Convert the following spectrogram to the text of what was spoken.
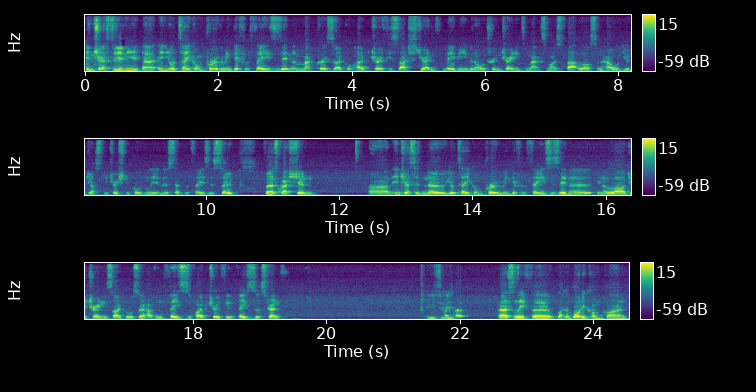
Interested in you uh, in your take on programming different phases in a macro cycle, hypertrophy slash strength, maybe even altering training to maximize fat loss, and how would you adjust nutrition accordingly in those separate phases? So, first question, um, interested to know your take on programming different phases in a in a larger training cycle. So having phases of hypertrophy and phases of strength. You, you, personally, for like a body comp client,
